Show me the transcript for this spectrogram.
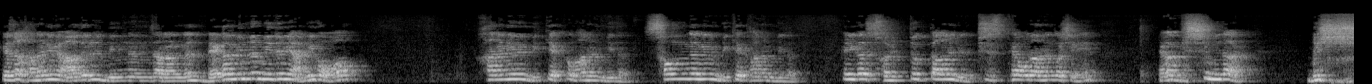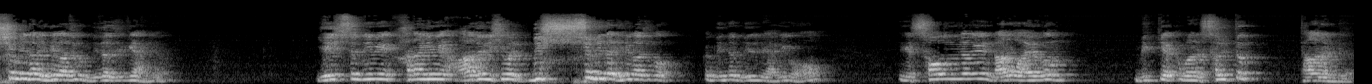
그래서 하나님의 아들을 믿는 자라는 건 내가 믿는 믿음이 아니고 하나님이 믿게끔 하는 믿음, 성령님이 믿게끔 하는 믿음. 그러니까 설득당하는 믿음, 피스테오라는 것이 내가 믿습니다. 믿습니다. 이래가지고 믿어지는 게 아니에요. 예수님이 하나님의 아들이심을 믿습니다. 이래가지고 그 믿는 믿음이 아니고 이게 성령의 나로 하여금 믿게끔 하는 설득당하는 믿음.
